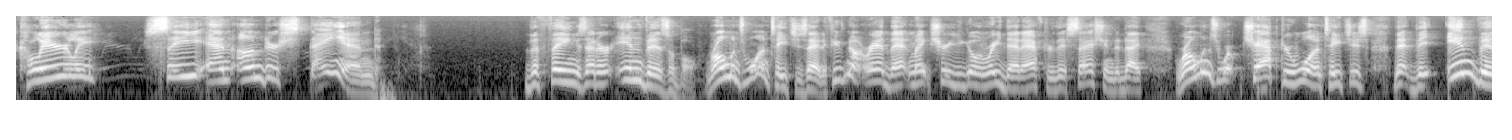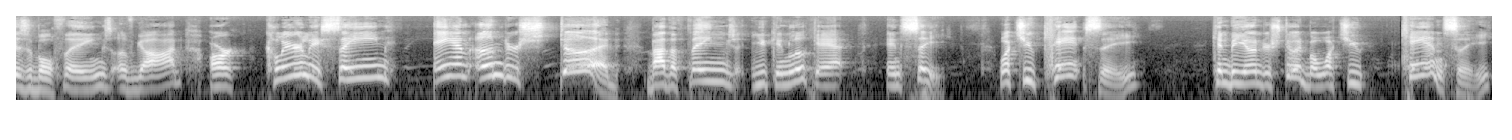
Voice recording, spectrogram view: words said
clearly see and understand the things that are invisible. Romans 1 teaches that. If you've not read that, make sure you go and read that after this session today. Romans chapter 1 teaches that the invisible things of God are clearly seen and understood by the things you can look at and see. What you can't see can be understood by what you can see.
